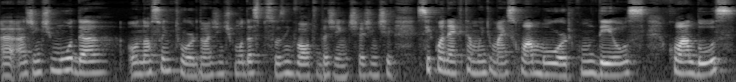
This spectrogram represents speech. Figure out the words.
a, gente muda o nosso entorno, a gente muda as pessoas em volta da gente, a gente se conecta muito mais com amor, com Deus, com a luz,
